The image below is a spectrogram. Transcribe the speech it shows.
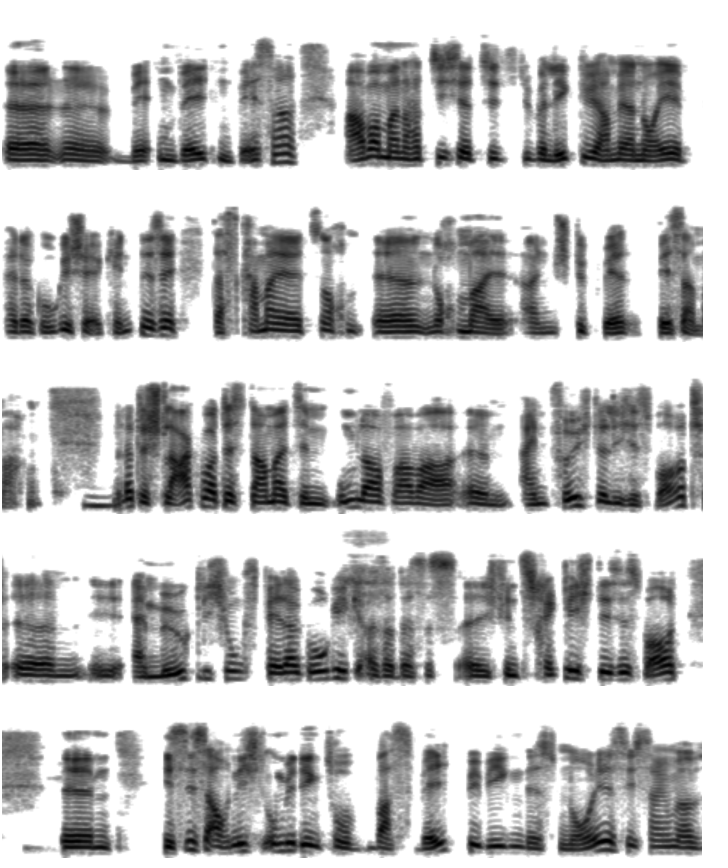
äh, äh, um Welten besser. Aber man hat sich jetzt, jetzt überlegt, wir haben ja neue pädagogische Erkenntnisse. Das kann man jetzt noch, äh, noch mal ein Stück besser machen. Mhm. Das Schlagwort, das damals im Umlauf war, war ähm, ein fürchterliches Wort, ähm, Ermöglichungspädagogik. Also das ist, äh, ich finde es schrecklich, dieses Wort. Ähm, es ist auch nicht unbedingt so was weltbewegendes Neues. Ich sage mal,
